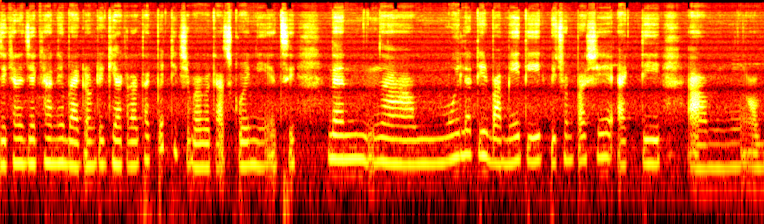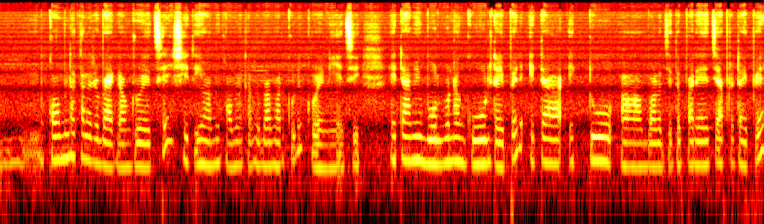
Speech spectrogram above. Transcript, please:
যেখানে যেখানে ব্যাকগ্রাউন্ডে ঘিয়া কালার থাকবে ঠিক সেভাবে কাজ করে নিয়েছি। দেন মহিলাটির বা মেয়েটির পিছন পাশে একটি কমলা কালারের ব্যাকগ্রাউন্ড রয়েছে, সেটিও আমি কমলা কালার ব্যবহার করে করে নিয়েছি। এটা আমি বলব না গোল টাইপের, এটা একটু বলা যেতে পারে চ্যাপটা টাইপের।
